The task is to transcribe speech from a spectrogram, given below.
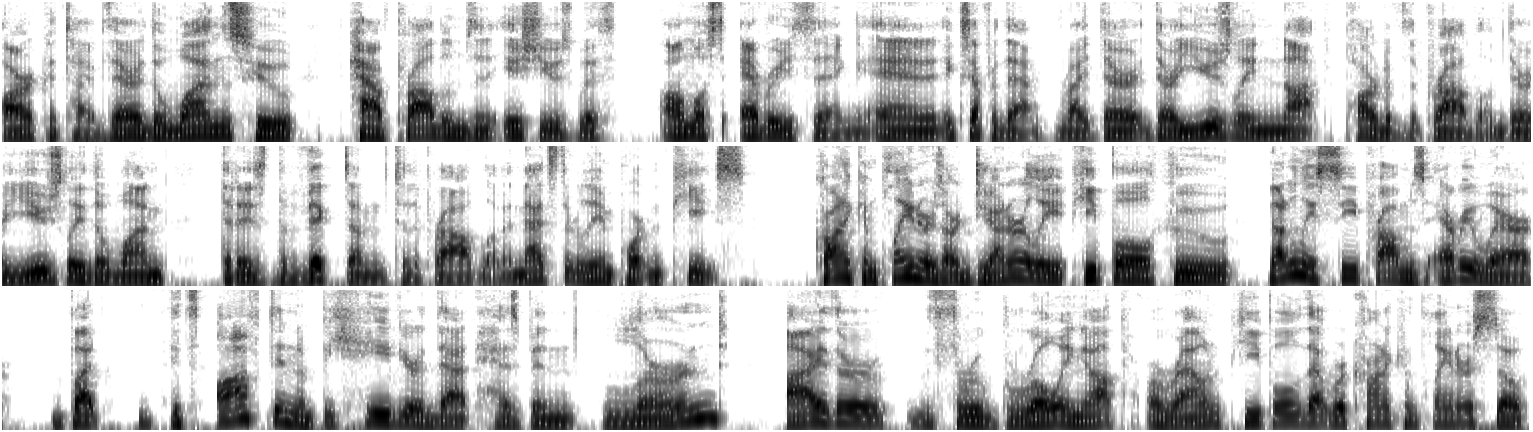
archetype. They're the ones who have problems and issues with almost everything and except for them right? They're they're usually not part of the problem. They're usually the one that is the victim to the problem and that's the really important piece. Chronic complainers are generally people who not only see problems everywhere but it's often a behavior that has been learned either through growing up around people that were chronic complainers. So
